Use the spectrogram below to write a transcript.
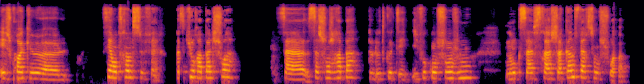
et je crois que euh, c'est en train de se faire. Parce qu'il n'y aura pas le choix. Ça ne changera pas de l'autre côté. Il faut qu'on change nous. Donc, ça sera à chacun de faire son choix.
